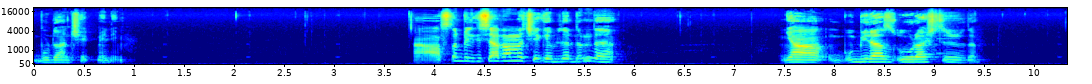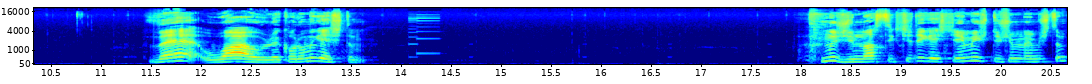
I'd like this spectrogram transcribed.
buradan çekmeliyim. Aslında bilgisayardan da çekebilirdim de ya bu biraz uğraştırırdı. Ve wow rekorumu geçtim. Bunu jimnastikçide geçeceğimi hiç düşünmemiştim.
